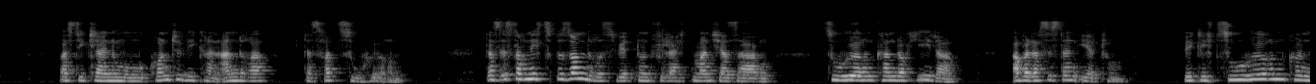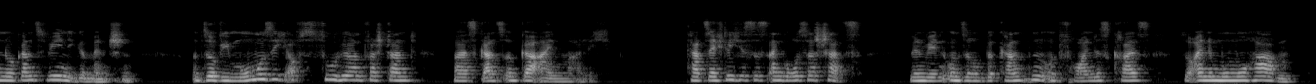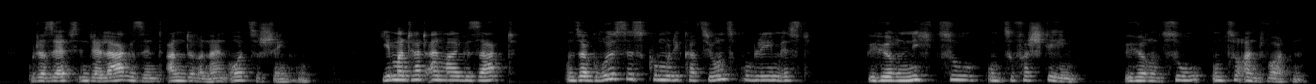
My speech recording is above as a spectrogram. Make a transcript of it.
Was die kleine Momo konnte wie kein anderer, das war zuhören. Das ist doch nichts Besonderes, wird nun vielleicht mancher sagen. Zuhören kann doch jeder. Aber das ist ein Irrtum. Wirklich zuhören können nur ganz wenige Menschen. Und so wie Momo sich aufs Zuhören verstand, war es ganz und gar einmalig. Tatsächlich ist es ein großer Schatz, wenn wir in unserem Bekannten- und Freundeskreis so eine Momo haben oder selbst in der Lage sind, anderen ein Ohr zu schenken. Jemand hat einmal gesagt, unser größtes Kommunikationsproblem ist, wir hören nicht zu, um zu verstehen, wir hören zu, um zu antworten.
